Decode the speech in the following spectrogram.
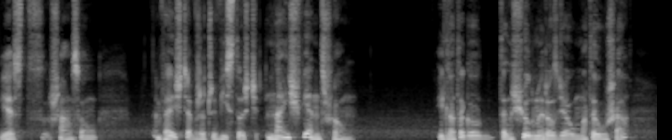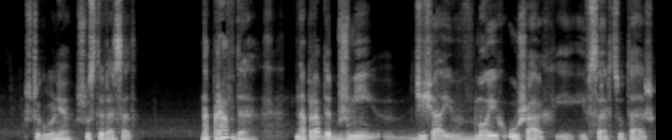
Jest szansą wejścia w rzeczywistość najświętszą. I dlatego ten siódmy rozdział Mateusza, szczególnie szósty werset, naprawdę, naprawdę brzmi dzisiaj w moich uszach i, i w sercu też,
